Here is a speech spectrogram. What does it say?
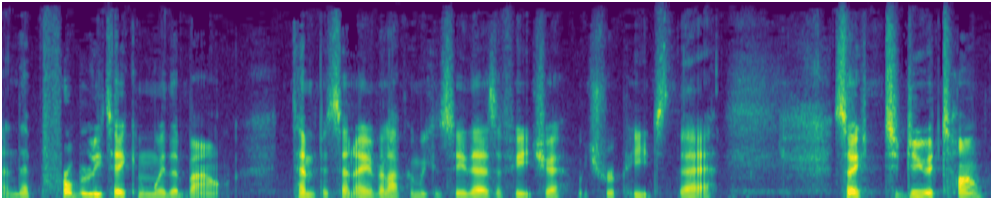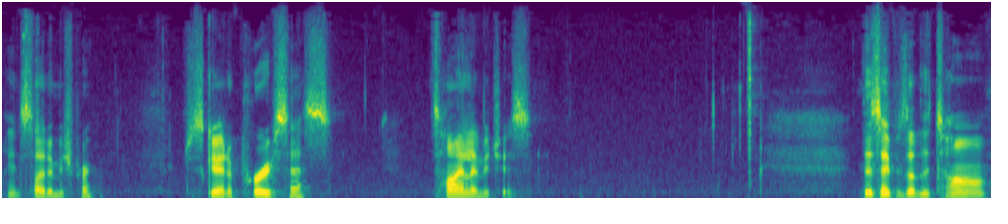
and they're probably taken with about 10% overlap and we can see there's a feature which repeats there. So to do a tile inside Image Pro, just go to Process, Tile Images. This opens up the tile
